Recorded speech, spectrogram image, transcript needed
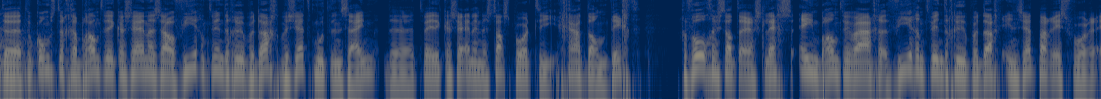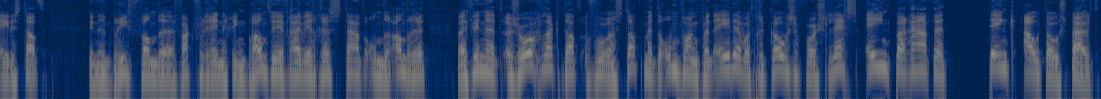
De toekomstige brandweerkazerne zou 24 uur per dag bezet moeten zijn. De tweede kazerne in de stadspoort die gaat dan dicht. Gevolg is dat er slechts één brandweerwagen 24 uur per dag inzetbaar is voor Ede-stad. In een brief van de vakvereniging Brandweervrijwilligers staat onder andere: Wij vinden het zorgelijk dat voor een stad met de omvang van Ede wordt gekozen voor slechts één parate tankauto-spuit.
